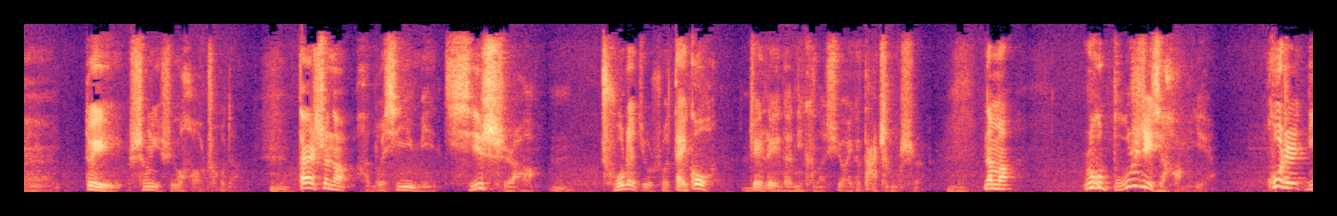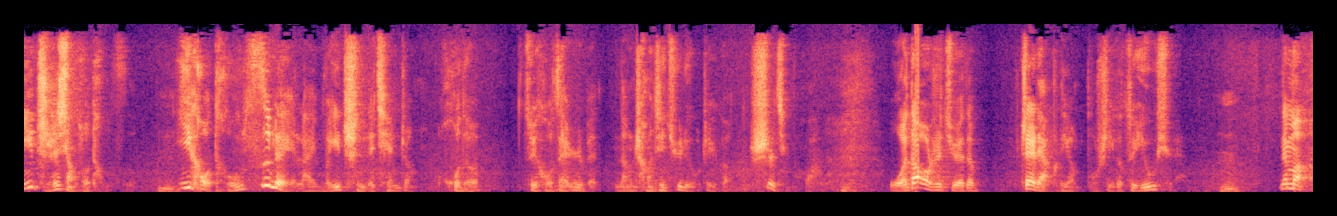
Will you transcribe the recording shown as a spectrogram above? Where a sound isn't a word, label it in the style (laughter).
对生意是有好处的。嗯，但是呢，很多新移民其实啊，嗯，除了就是说代购这类的，你可能需要一个大城市。嗯，那么如果不是这些行业，或者你只是想做投资，嗯，依靠投资类来维持你的签证，获得最后在日本能长期居留这个事情的话，我倒是觉得这两个地方不是一个最优选。嗯，那么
